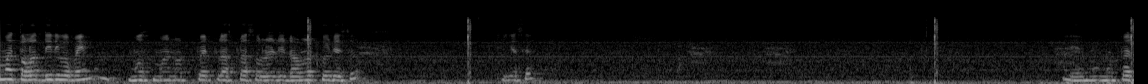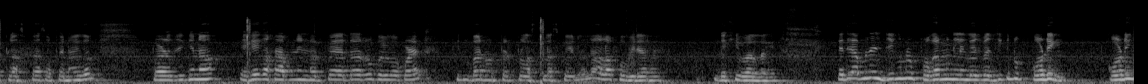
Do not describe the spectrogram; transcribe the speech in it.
মই তলত দি দিব পাৰিম। মই notepad plus plus already download কৰি থৈছোঁ। ঠিক আছে? নোটপেড প্লাছ প্লাছ অ'পেন হৈ গ'ল। বাৰু যি কি নহওক একেই কথা আপুনি নোটপেডতো কৰিব পাৰে কিন্তু বা নোটপেড প্লাছ প্লাছ কৰি ল'লে অলপ সুবিধা হয় দেখি ভাল লাগে। এতিয়া আপুনি যিকোনো প্ৰগ্ৰামিং লেংগুৱেজ বা যিকোনো কডিং কডিং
